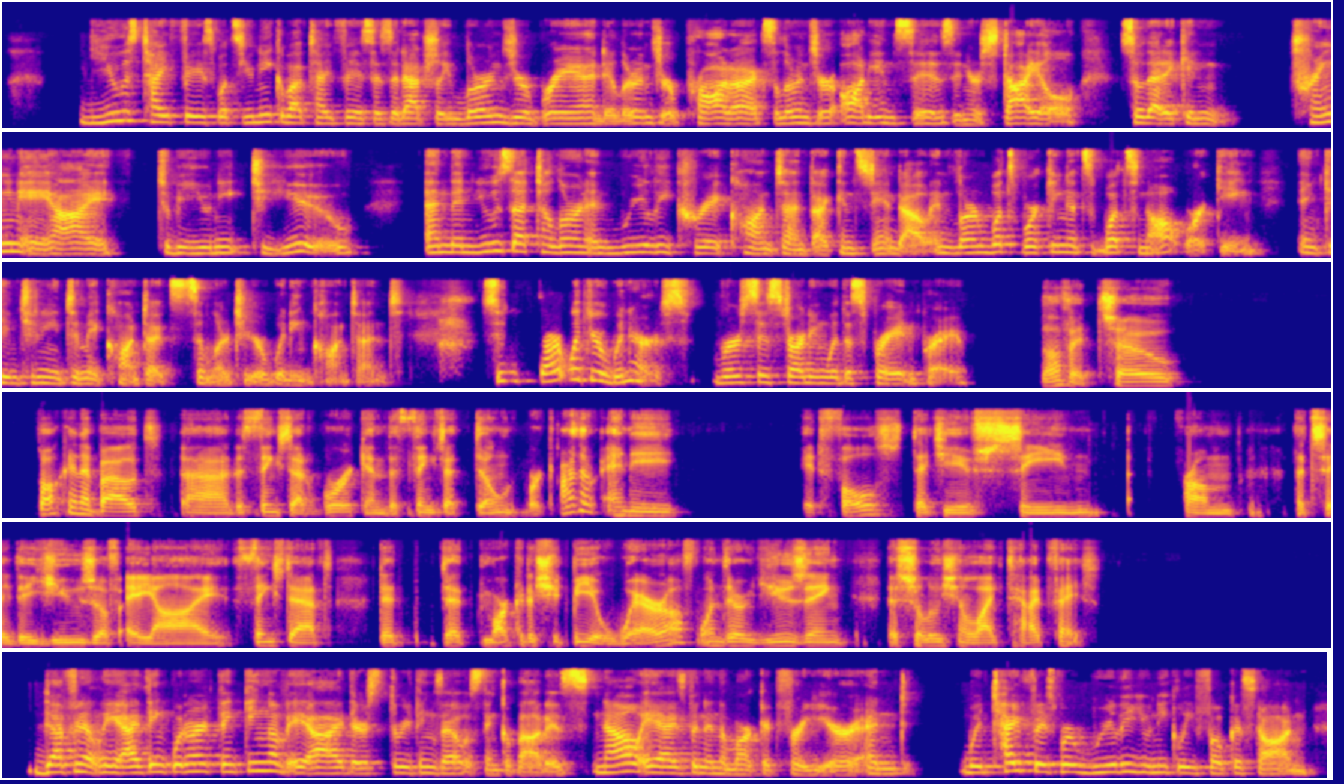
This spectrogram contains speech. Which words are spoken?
use typeface what's unique about typeface is it actually learns your brand it learns your products it learns your audiences and your style so that it can train ai to be unique to you and then use that to learn and really create content that can stand out and learn what's working and what's not working and continuing to make content similar to your winning content. So you start with your winners versus starting with a spray and pray. Love it. So talking about uh, the things that work and the things that don't work, are there any pitfalls that you've seen from, let's say, the use of AI? Things that that that marketers should be aware of when they're using a solution like Typeface? Definitely. I think when we're thinking of AI, there's three things I always think about is now AI has been in the market for a year. And with Typeface, we're really uniquely focused on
